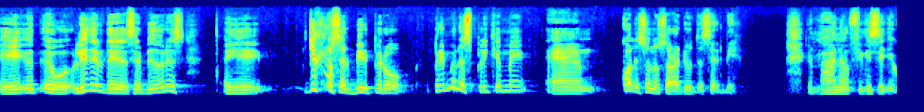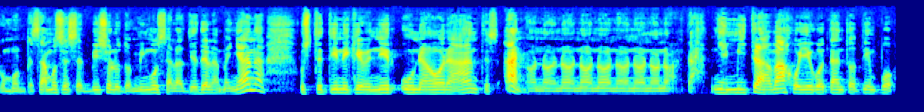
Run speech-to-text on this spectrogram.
eh, líder de servidores, eh, yo quiero servir, pero primero explíqueme eh, cuáles son los horarios de servir. Hermana, fíjese que como empezamos el servicio los domingos a las 10 de la mañana, usted tiene que venir una hora antes. Ah, no, no, no, no, no, no, no, no, no. Ah, ni en mi trabajo llego tanto tiempo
